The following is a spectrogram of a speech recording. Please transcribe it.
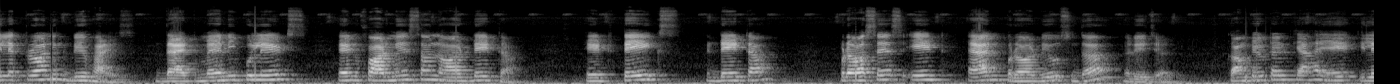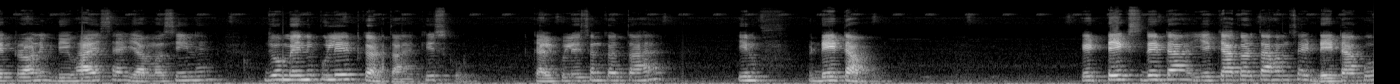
electronic device that manipulates information और data it takes data process it and produce the result computer क्या है? एक इलेक्ट्रॉनिक डिवाइस है या मशीन है जो मैनिपुलेट करता है किसको? कैलकुलेशन करता है इन डेटा को। इट टेक्स डेटा ये क्या करता है हमसे? डेटा को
